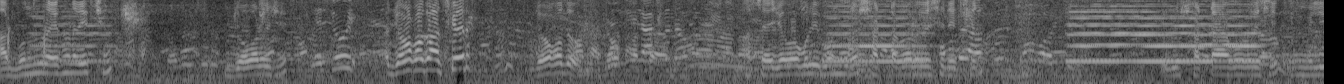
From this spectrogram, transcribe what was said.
আর বন্ধুরা এখানে দেখছেন, জবা রয়েছে। জবা কত আজকের? জবা কত? আচ্ছা এই জবাগুলি বন্ধুরা ষাট টাকা রয়েছে, দেখছেন। ষাট টাকা করে রয়েছে মিলি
